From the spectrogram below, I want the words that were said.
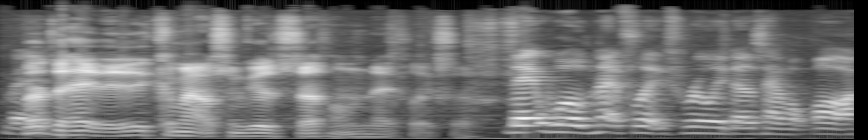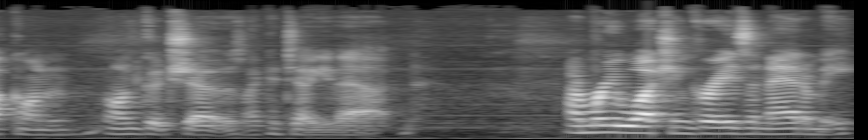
But the, hey, they did come out with some good stuff on Netflix though. That well, Netflix really does have a lock on on good shows. I can tell you that. I'm rewatching Grey's Anatomy,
